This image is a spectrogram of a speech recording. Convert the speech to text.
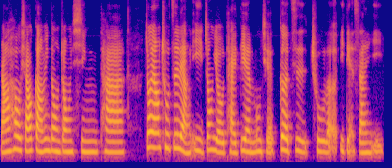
然后小港运动中心，它中央出资两亿，中油、台电目前各自出了一点三亿。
